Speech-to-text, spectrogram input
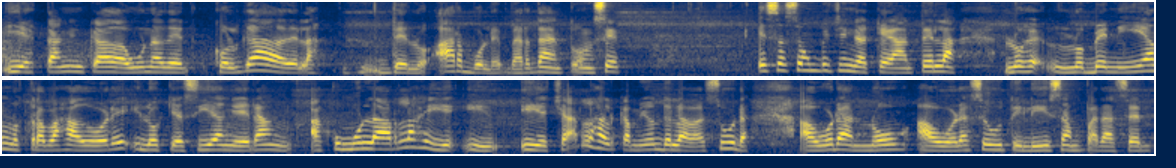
y están en cada una de, colgadas de, las, de los árboles, ¿verdad? Entonces, esas son pichingas que antes los, venían los trabajadores y lo que hacían eran acumularlas y, echarlas al camión de la basura. Ahora no, ahora se utilizan para hacer,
